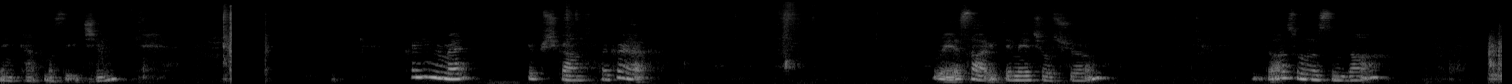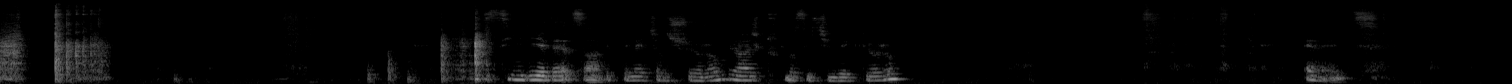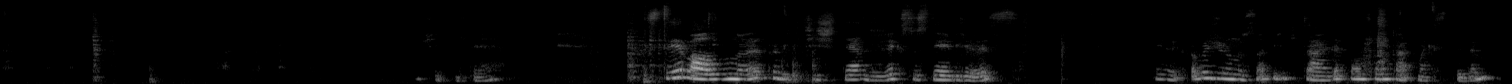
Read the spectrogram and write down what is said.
Renk katması için. Kalemime yapışkan takarak buraya sabitlemeye çalışıyorum. Daha sonrasında CD'ye de sabitlemeye çalışıyorum. Birazcık tutması için bekliyorum. Evet. Bu şekilde. İsteğe bağlı bunları tabii ki çeşitlendirerek süsleyebiliriz. Evet, abajurumuza bir iki tane de pompon takmak istedim.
